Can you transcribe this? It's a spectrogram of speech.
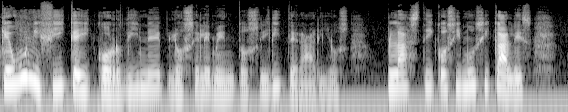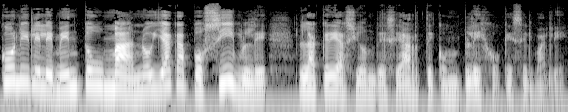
que unifique y coordine los elementos literarios, plásticos y musicales con el elemento humano y haga posible la creación de ese arte complejo que es el ballet.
